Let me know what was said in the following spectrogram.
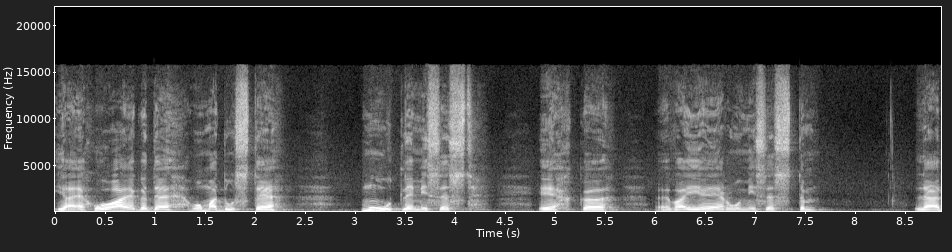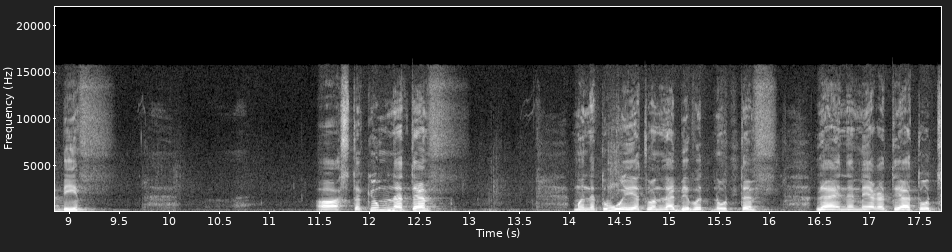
jäähooaegade omaduste muutlemisest ehk varieerumisest läbi aastakümnete. mõned uurijad on läbi võtnud Läänemere teatud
